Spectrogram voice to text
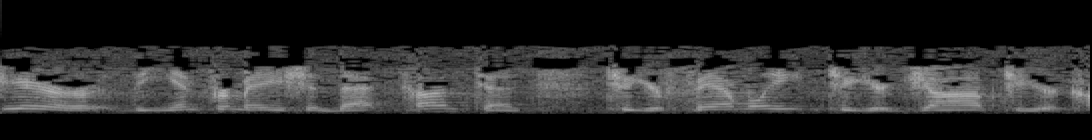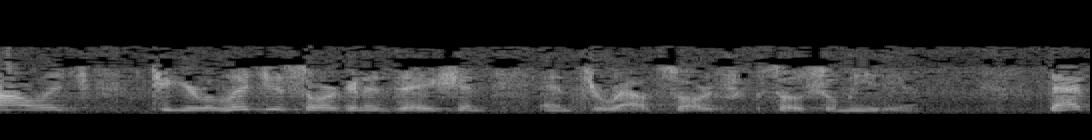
share the information, that content, to your family, to your job, to your college, to your religious organization, and throughout so- social media. That's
